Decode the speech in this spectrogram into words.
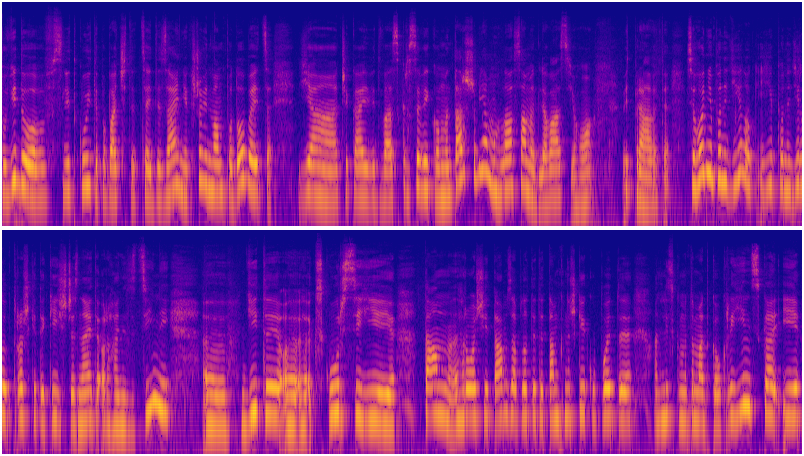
по відео слідкуйте, побачите цей дизайн. Якщо він вам подобається, я чекаю від вас красивий коментар, щоб я могла саме для вас його відправити. Сьогодні понеділок, і понеділок трошки такий ще, знаєте, організаційний. Е, Діти, е, екскурсії, там гроші, там заплатити, там книжки купити, англійська математика, українська. І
